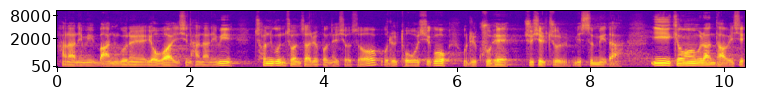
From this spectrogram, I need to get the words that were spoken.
하나님이 만군의 여호와이신 하나님이 천군 천사를 보내셔서 우리를 도우시고 우리를 구해 주실 줄 믿습니다. 이 경험을 한 다윗이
